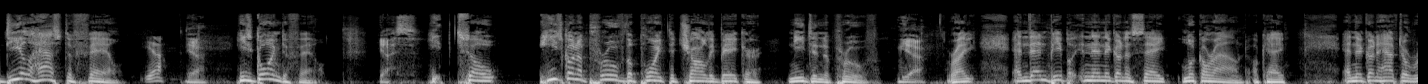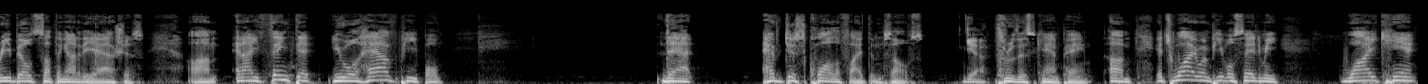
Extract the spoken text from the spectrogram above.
Diehl has to fail. Yeah. Yeah. He's going to fail. Yes. He, so he's going to prove the point that Charlie Baker needs him to prove. Yeah. Right? And then people, and then they're going to say, look around, okay? And they're going to have to rebuild something out of the ashes. Um, and I think that you will have people that have disqualified themselves Yeah. through this campaign. Um, it's why when people say to me, why can't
